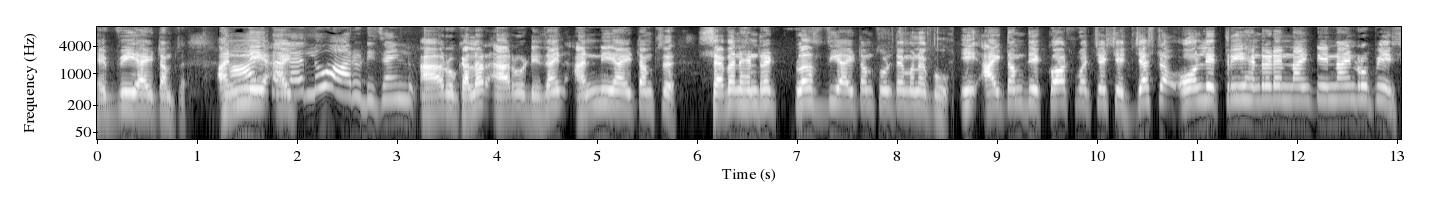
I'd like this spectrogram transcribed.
హెవీ ఐటమ్స్ అన్ని ఆరు డిజైన్లు. ఆరు కలర్ ఆరు డిజైన్ అన్ని ఐటమ్స్ సెవెన్ హండ్రెడ్ ప్లస్ ది ఐటమ్స్ ఉంటాయి మనకు. ఈ ఐటమ్ ది కాస్ట్ వచ్చేసి just only three hundred and ninety nine rupees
